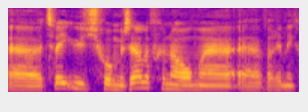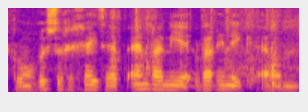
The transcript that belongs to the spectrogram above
uh, twee uurtjes voor mezelf genomen, uh, waarin ik gewoon rustig gegeten heb en wanneer, waarin ik um,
